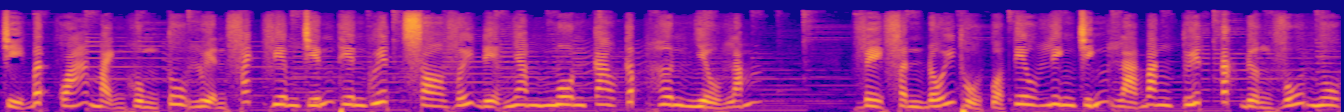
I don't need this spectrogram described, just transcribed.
Chỉ bất quá Mạnh Hùng tu luyện phách viêm chiến thiên quyết so với địa Nhâm môn cao cấp hơn nhiều lắm. Về phần đối thủ của Tiêu Linh chính là băng tuyết các đường Vũ Nhu.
